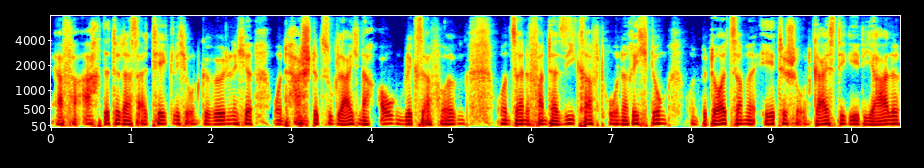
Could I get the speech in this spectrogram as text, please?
Er verachtete das Alltägliche und Gewöhnliche und haschte zugleich nach Augenblickserfolgen und seine Fantasiekraft ohne Richtung und bedeutsame ethische und geistige Ideale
